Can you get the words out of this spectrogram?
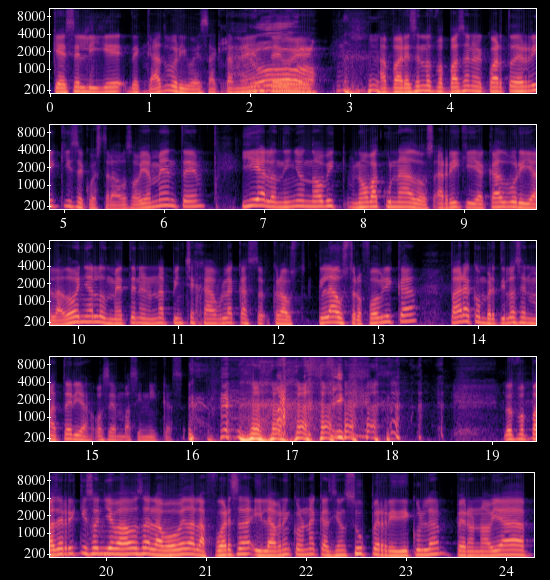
Que es el ligue de Cadbury, güey, exactamente, Claro. güey. Aparecen los papás en el cuarto de Ricky, secuestrados, obviamente. Y a los niños no, no vacunados, a Ricky y a Cadbury y a la doña, los meten en una pinche jaula claustrofóbica para convertirlos en materia, o sea, en basinicas. Sí. Los papás de Ricky son llevados a la bóveda a la fuerza y la abren con una canción súper ridícula, pero no había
